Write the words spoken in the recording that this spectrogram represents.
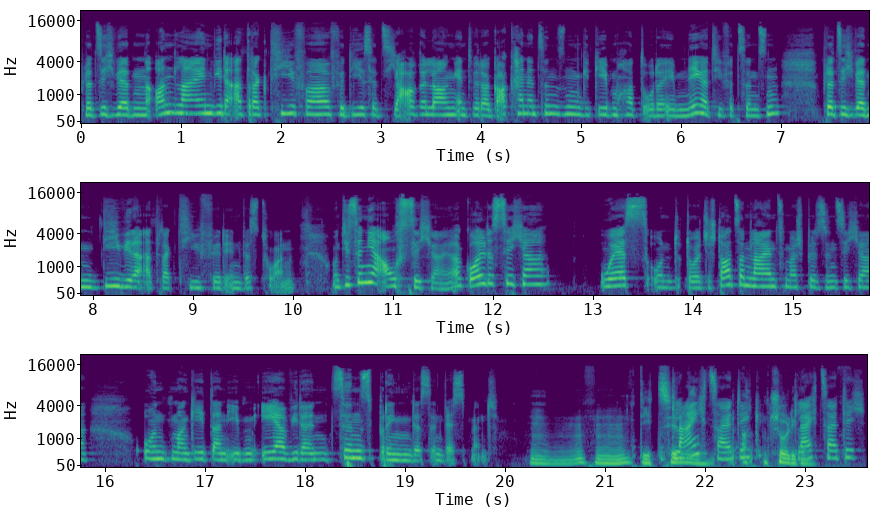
Plötzlich werden Anleihen wieder attraktiver, für die es jetzt jahrelang entweder gar keine Zinsen gegeben hat oder eben negative Zinsen. Plötzlich werden die wieder attraktiv für die Investoren. Und die sind ja auch sicher. Ja? Gold ist sicher, US- und deutsche Staatsanleihen zum Beispiel sind sicher und man geht dann eben eher wieder in zinsbringendes Investment. Mhm, die Zinsen. Gleichzeitig, Ach, gleichzeitig,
